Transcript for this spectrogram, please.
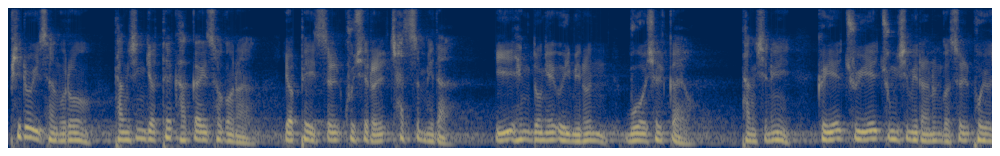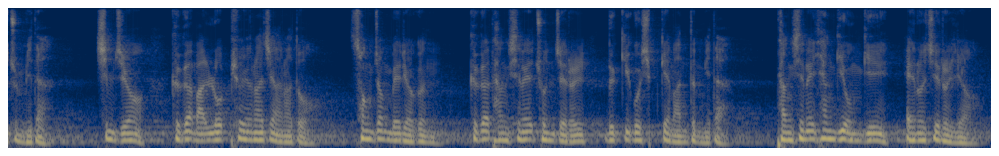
필요 이상으로 당신 곁에 가까이 서거나 옆에 있을 구실을 찾습니다. 이 행동의 의미는 무엇일까요? 당신이 그의 주의의 중심이라는 것을 보여줍니다. 심지어 그가 말로 표현하지 않아도 성적 매력은 그가 당신의 존재를 느끼고 싶게 만듭니다. 당신의 향기 옹기 에너지를요.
